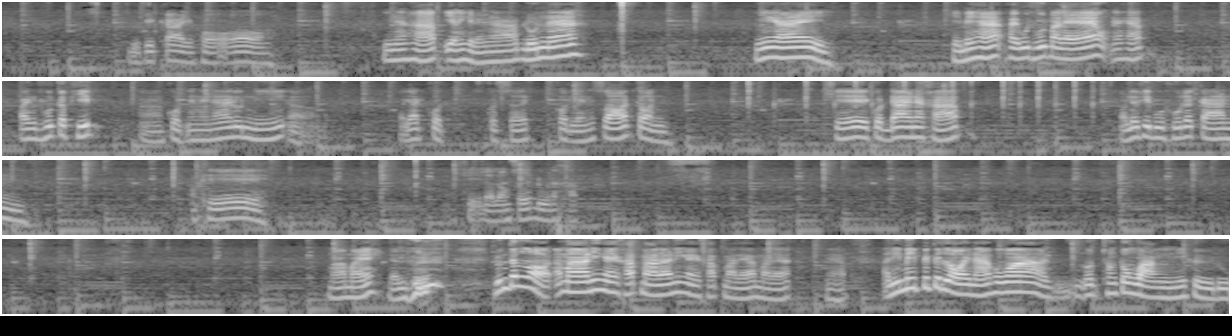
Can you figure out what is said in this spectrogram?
ดูใกล้ๆพอ นี่นะครับ เอียงเห็นนะครับ ลุ้นนะ นี่ไง เห็นไหมฮะ ไฟบลูทูธมาแล้วนะครับ ไฟบลูทูธกระพริบกดยังไงนะรุ่นนี้อขออนุญาตกดกดเซิร์ชกดเลนซอสก่อนโอเคกดได้นะครับเราเลือกที่บลูทูธแล้วกัน โอเค เดี๋ยวลองเซิร์ชดูนะครับ มาไหมเดี๋ยวลุ้นลุ้นตลอดเอามานี่ไงครับ มาแล้วนี่ไงครับ มาแล้วมาแล้วนะครับ อันนี้ไม่ไม่เป็นรอยนะ เพราะว่ารถช่างต้องวางนี่คือดู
